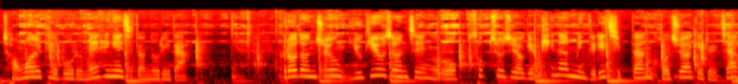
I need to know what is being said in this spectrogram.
정월 대보름에 행해지던 놀이다. 그러던 중 6.25 전쟁으로 속초 지역의 피난민들이 집단 거주하게 되자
